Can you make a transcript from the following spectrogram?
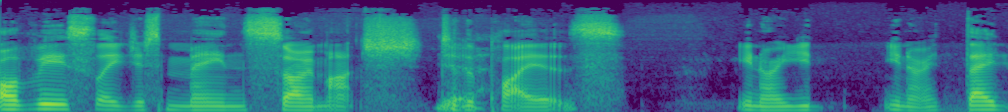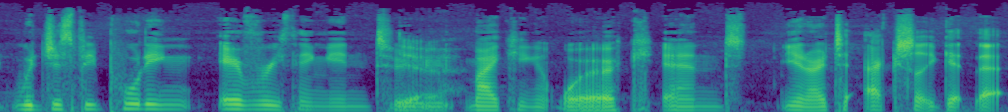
obviously just means so much to the players. You know, you you know they would just be putting everything into Yeah. making it work, and you know to actually get that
